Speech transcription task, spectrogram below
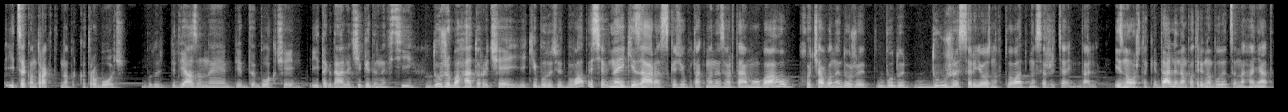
і це контракти, наприклад, робочі. Будуть підв'язані під блокчейн і так далі, чи під NFT. Дуже багато речей, які будуть відбуватися, на які зараз, скажімо так, ми не звертаємо увагу, хоча вони дуже будуть дуже серйозно впливати на все життя і далі. І знову ж таки, далі нам потрібно буде це наганяти.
